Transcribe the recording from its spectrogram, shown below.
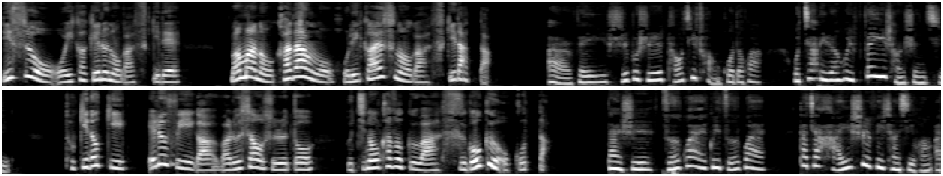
リスを追いかけるのが好きで、ママの花壇を掘り返すのが好きだった。二飞时不时淘气闯祸的话，我家里人会非常生气。時々エルフィーが悪さをすると、うちの家族はすごく怒った。但是责怪归责怪，大家还是非常喜欢エ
